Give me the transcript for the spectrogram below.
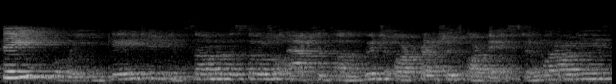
faithfully engaging in some of the social actions on which our friendships are based. And what are these?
